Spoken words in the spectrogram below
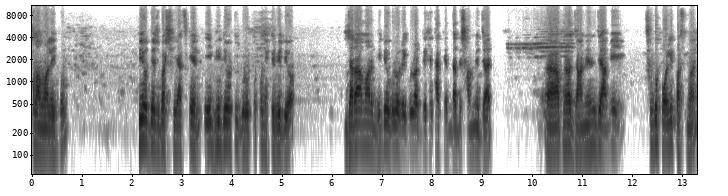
আসসালামু আলাইকুম। প্রিয় দেশবাসী, আজকের এই ভিডিওটি গুরুত্বপূর্ণ একটি ভিডিও। যারা আমার ভিডিওগুলো রেগুলার দেখে থাকেন তাদের সামনে যায় আপনারা জানেন যে আমি শুধু পলিপাস নয়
